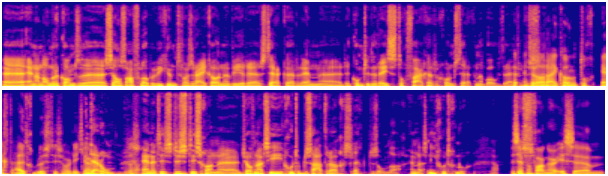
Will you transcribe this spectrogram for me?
Eh, en aan de andere kant, eh, zelfs afgelopen weekend was Rijkonen weer eh, sterker. En eh er komt in de races toch vaker gewoon sterker naar boven drijven. En Dus, terwijl eh, Rijkonen toch echt uitgeblust is hoor, dit jaar. Daarom. Was- en het is, dus het is gewoon eh Giovinazzi goed op de zaterdag, slecht op de zondag. En dat is niet goed genoeg. Ja. Zijn Dus- vervanger is... ehm,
